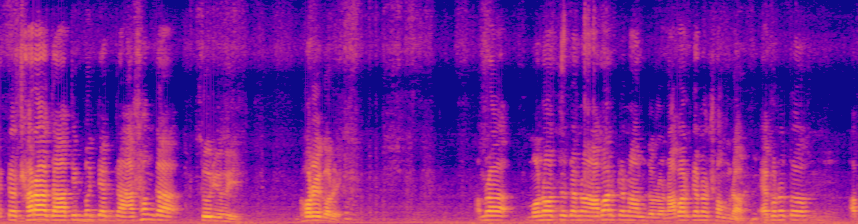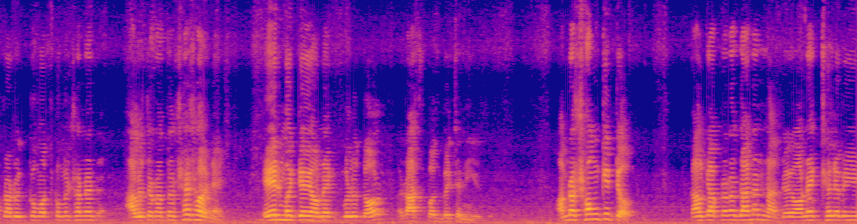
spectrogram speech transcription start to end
একটা সারা জাতির মধ্যে একটা আশঙ্কা তৈরি হয়েছে ঘরে ঘরে। আমরা মনে হচ্ছে যেন আবার কেন আন্দোলন আবার কেন সংগ্রাম। এখনও তো আপনার ঐক্যমত কমিশনের আলোচনা তো শেষ হয় নাই। এর মধ্যে অনেকগুলো দল রাজপথ বেছে নিয়েছে। আমরা শঙ্কিত। কালকে আপনারা জানেন না যে অনেক ছেলে মেয়ে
